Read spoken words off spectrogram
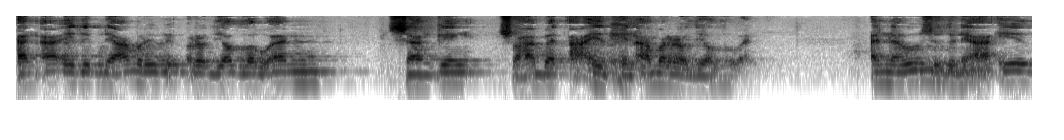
An A'id bin Amr radhiyallahu an saking sahabat A'id bin Amr radhiyallahu an. Annahu suduni A'id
